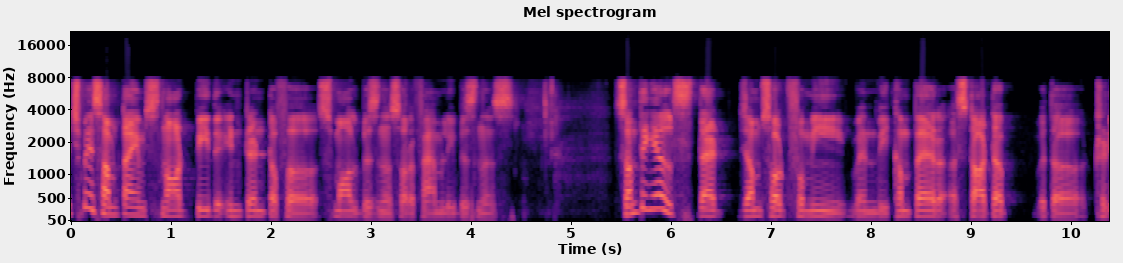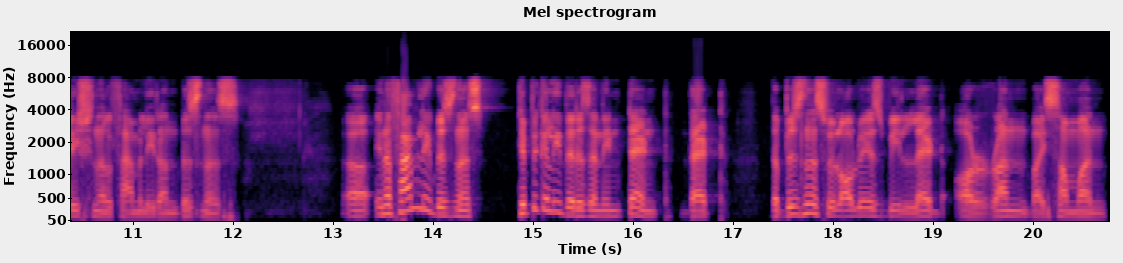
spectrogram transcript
which may sometimes not be the intent of a small business or a family business. Something else that jumps out for me when we compare a startup with a traditional family run business uh, in a family business, typically there is an intent that the business will always be led or run by someone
